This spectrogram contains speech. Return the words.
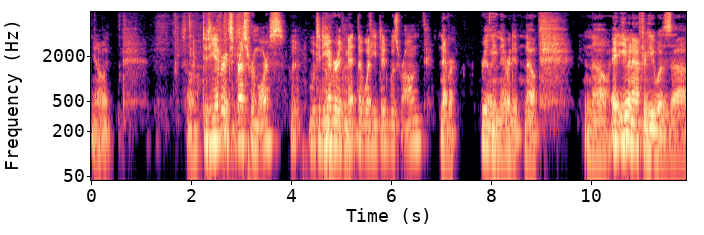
you know. So Did he ever express remorse? Did he ever admit that what he did was wrong? never. He Really? never did. No, no. Even after he was uh,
